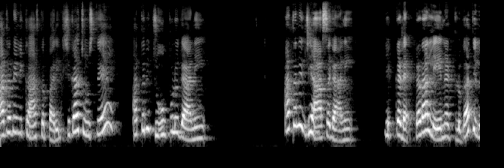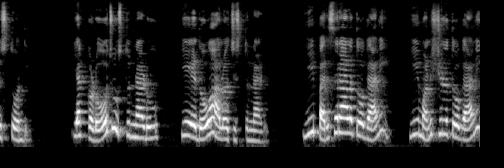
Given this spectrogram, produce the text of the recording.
అతడిని కాస్త పరీక్షగా చూస్తే అతని చూపులు కానీ అతని ధ్యాస కానీ ఇక్కడెక్కడా లేనట్లుగా తెలుస్తోంది. ఎక్కడో చూస్తున్నాడు ఏదో ఆలోచిస్తున్నాడు. ఈ పరిసరాలతో గాని ఈ మనుష్యులతో గాని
